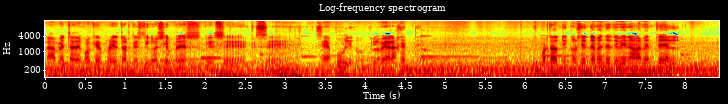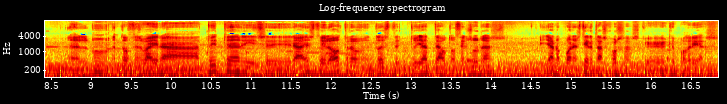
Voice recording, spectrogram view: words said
La meta de cualquier proyecto artístico siempre es que, se, que, se, que sea público, que lo vea la gente. Y por tanto, inconscientemente te viene a la mente el, uh, entonces va a ir a Twitter y se dirá esto y lo otro, entonces te, tú ya te autocensuras y ya no pones ciertas cosas que, podrías.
